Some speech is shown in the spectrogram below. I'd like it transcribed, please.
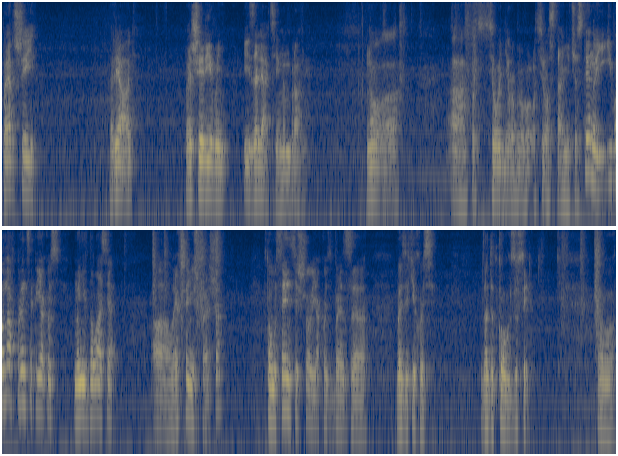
перший ряд, перший рівень ізоляції мембрани. Ну, а, ось сьогодні робив оцю останню частину, і, і вона, в принципі, якось мені вдалася а, легше, ніж перша. В тому сенсі, що якось без, е, без якихось додаткових зусиль. От.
